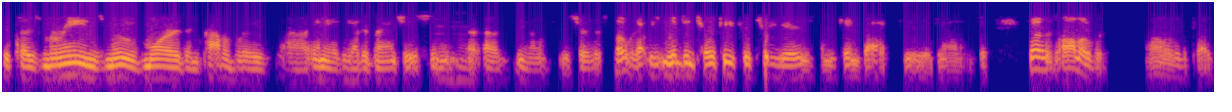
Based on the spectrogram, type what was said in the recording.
because Marines move more than probably uh, any of the other branches, in, mm-hmm. uh, you know, the service. Oh, that we lived in Turkey for three years and came back to again. So, so it was all over all over the place.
